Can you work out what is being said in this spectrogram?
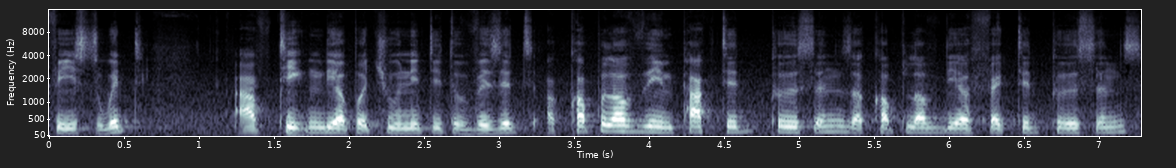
faced with. I've taken the opportunity to visit a couple of the impacted persons, a couple of the affected persons,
